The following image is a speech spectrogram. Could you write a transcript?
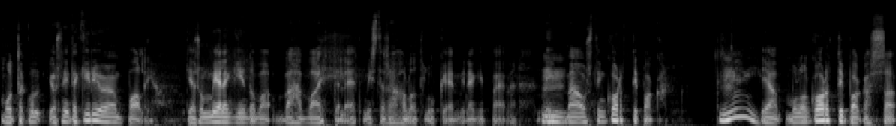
Mutta kun, jos niitä kirjoja on paljon, ja sun mielenkiinto va- vähän vaihtelee, että mistä sä haluat lukea minäkin päivänä, niin Mm. mä ostin korttipakan. niin. Ja mulla on korttipakassa,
